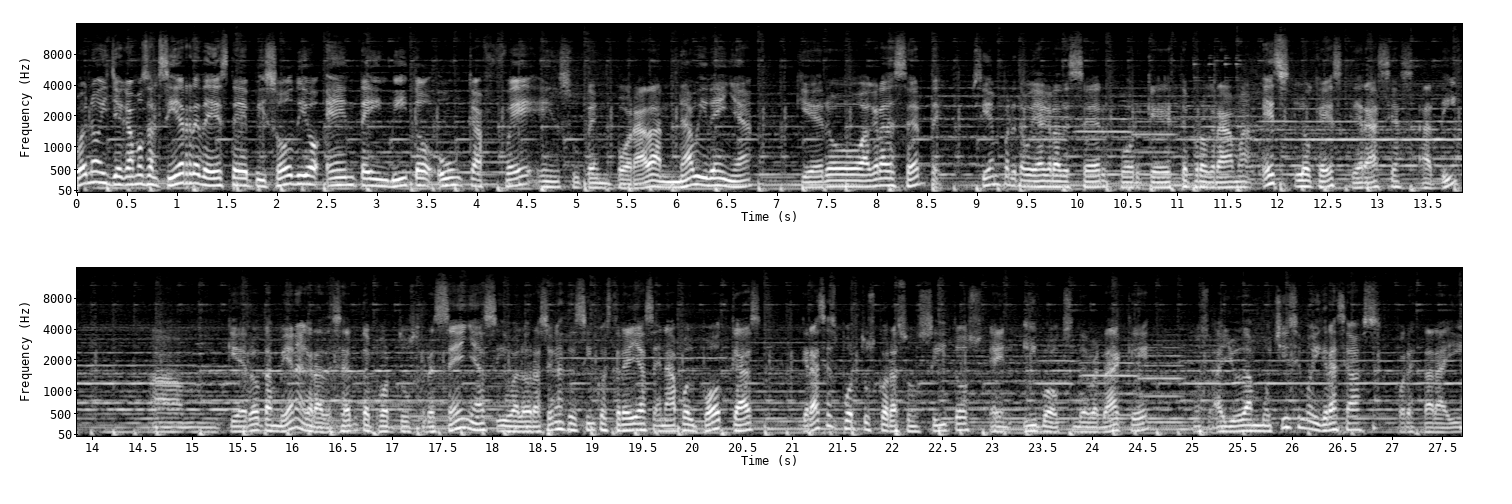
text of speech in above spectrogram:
Bueno, y llegamos al cierre de este episodio en Te Invito un Café en su temporada navideña. Quiero agradecerte, siempre te voy a agradecer porque este programa es lo que es gracias a ti. Am, quiero también agradecerte por tus reseñas y valoraciones de 5 estrellas en Apple Podcast. Gracias por tus corazoncitos en Ebox. De verdad que nos ayudan muchísimo y gracias por estar ahí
